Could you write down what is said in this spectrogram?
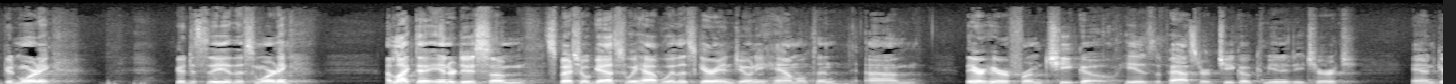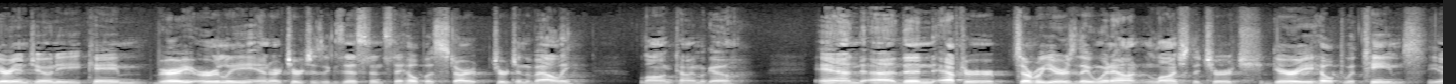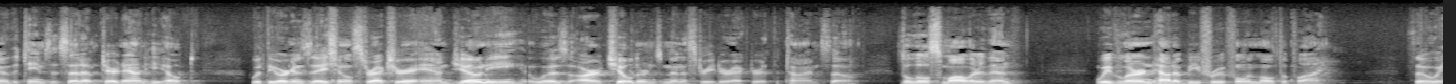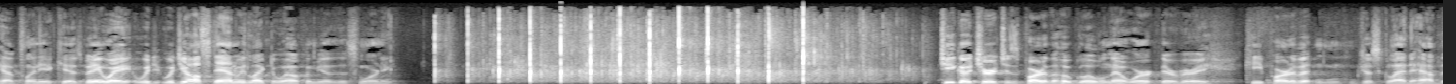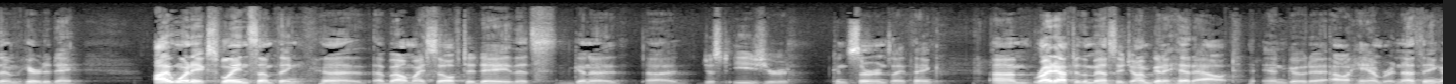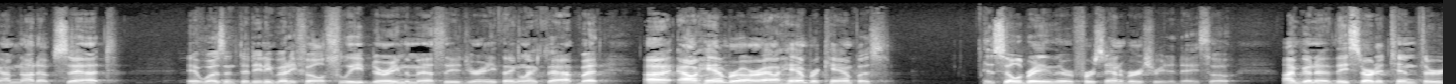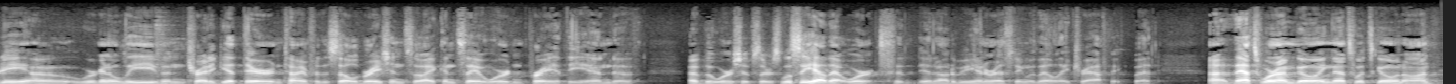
Good morning. Good to see you this morning. I'd like to introduce some special guests we have with us, Gary and Joni Hamilton. Um, they are here from Chico. He is the pastor of Chico Community Church. And Gary and Joni came very early in our church's existence to help us start Church in the Valley, long time ago. And uh, then, after several years, they went out and launched the church. Gary helped with teams, you know, the teams that set up and tear down. He helped with the organizational structure. And Joni was our children's ministry director at the time. So it's a little smaller then. We've learned how to be fruitful and multiply. So we have plenty of kids. But anyway, would, would you all stand? We'd like to welcome you this morning. Chico Church is part of the Hope Global Network. They're a very key part of it, and I'm just glad to have them here today. I want to explain something uh, about myself today that's going to uh, just ease your concerns, I think. Um, right after the message, I'm going to head out and go to Alhambra. Nothing, I'm not upset. It wasn't that anybody fell asleep during the message or anything like that, but uh, Alhambra, our Alhambra campus, is celebrating their first anniversary today. So I'm gonna. They start at 10:30. Uh, we're gonna leave and try to get there in time for the celebration, so I can say a word and pray at the end of of the worship service. We'll see how that works. It, it ought to be interesting with LA traffic, but uh, that's where I'm going. That's what's going on.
